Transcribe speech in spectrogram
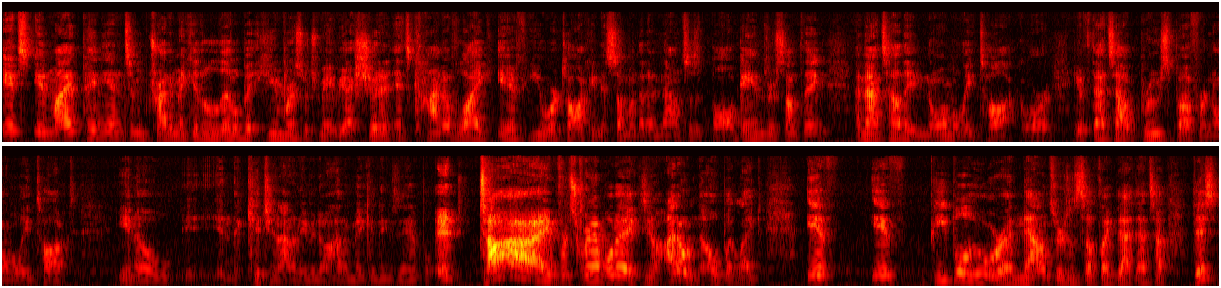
it's in my opinion to try to make it a little bit humorous which maybe i shouldn't it's kind of like if you were talking to someone that announces ball games or something and that's how they normally talk or if that's how bruce buffer normally talked you know in the kitchen. I don't even know how to make an example. It's time for scrambled eggs! You know i don't know but like if if people who are announcers and stuff like that that's how this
